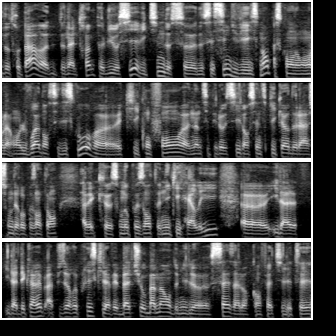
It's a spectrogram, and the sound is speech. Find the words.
d'autre part, Donald Trump, lui aussi, est victime de, ce, de ces signes du vieillissement, parce qu'on on, on le voit dans ses discours qui confondent euh, Nancy Pelosi, l'ancienne speaker de la Chambre des représentants, avec euh, son opposante Nikki Haley. Euh, il, a, déclaré à plusieurs reprises qu'il avait battu Obama en 2016, alors qu'en fait, il était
